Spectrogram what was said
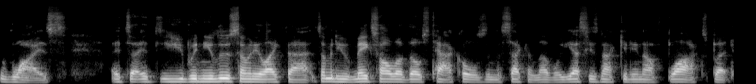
wise. It's, uh, it's you, when you lose somebody like that, somebody who makes all of those tackles in the second level. Yes, he's not getting off blocks, but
